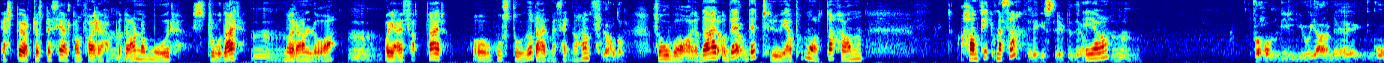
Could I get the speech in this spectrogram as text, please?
Jeg spurte jo spesielt om far i Hakkedal når mor sto der Mm, når han lå, mm, og jeg satt der. Og hun sto jo der med senga hans. ja da. Så hun var jo der. Og det, Ja. det tror jeg på en måte han han fikk med seg. Registrerte det, ja. Ja. Mm. For han ville jo gjerne gå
